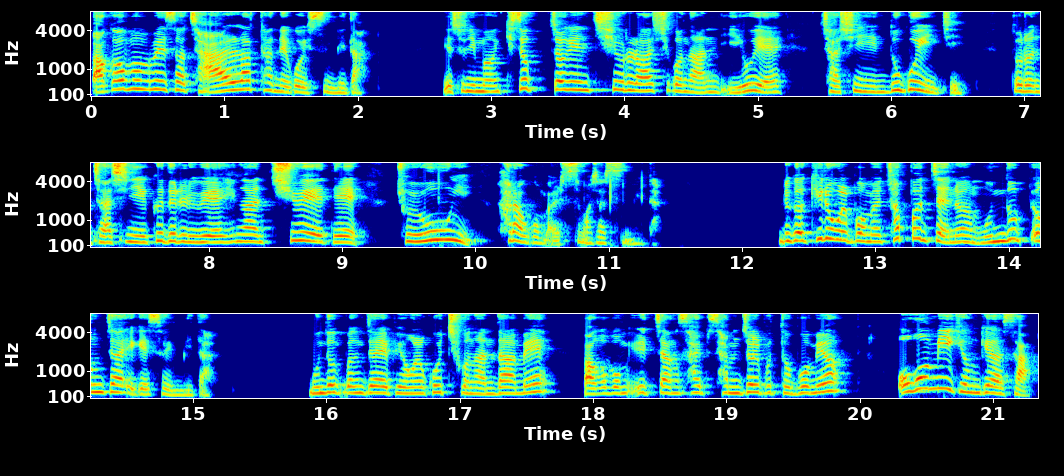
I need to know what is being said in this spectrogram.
마가복음에서 잘 나타내고 있습니다. 예수님은 기적적인 치유를 하시고 난 이후에 자신이 누구인지 또는 자신이 그들을 위해 행한 치유에 대해 조용히 하라고 말씀하셨습니다. 우리가 기록을 보면 첫 번째는 문둥병자에게서입니다. 문둥병자의 병을 고치고 난 다음에 마가복음 1장 43절부터 보면 어험이 경계하사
